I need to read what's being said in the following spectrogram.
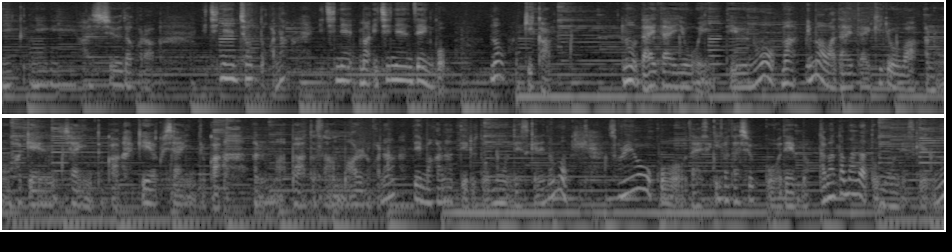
うん、8週だから1年ちょっとかな。1年まあ1年前後の期間。の代替要因っていうのを、まあ、今は大体企業はあの派遣社員とか契約社員とかあの、まあ、パートさんもあるのかな。で賄っていると思うんですけれどもそれをこう在籍型出向で、まあ、たまたまだと思うんですけれども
